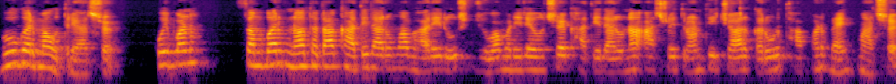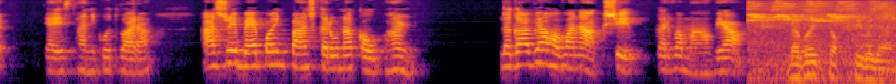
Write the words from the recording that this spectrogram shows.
ભૂગર્ભમાં ઉતર્યા છે. કોઈ પણ સંપર્ક ન થતા ખાતેદારોમાં ભારે રોષ જોવા મળી રહ્યો છે. ખાતેદારોના આશરે ત્રણથી ચાર કરોડ થાપણ બેંકમાં છે. ત્યારે સ્થાનિકો દ્વારા આશરે બે પોઈન્ટ પાંચ કરોડના કૌભાંડ લગાવ્યા હોવાના આક્ષેપ કરવામાં આવ્યા. ડભોઈ ચોકસી બજાર,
